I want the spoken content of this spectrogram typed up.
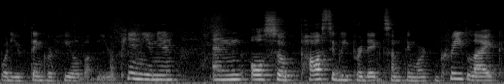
"What do you think or feel about the European Union?" And also possibly predict something more concrete, like,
